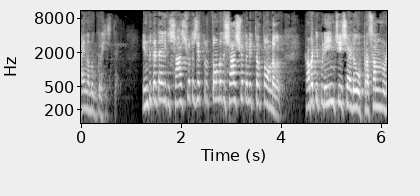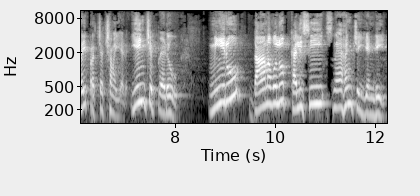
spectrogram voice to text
ఆయన అనుగ్రహిస్తాడు. ఎందుకంటే ఆయనకి శాశ్వత శత్రుత్వం ఉండదు శాశ్వత మిత్రత్వం ఉండదు. కాబట్టి ఇప్పుడు ఏం చేశాడు? ప్రసన్నుడై ప్రత్యక్షమయ్యాడు. ఏం చెప్పాడు? మీరు దానవులు కలిసి స్నేహం చెయ్యండి.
